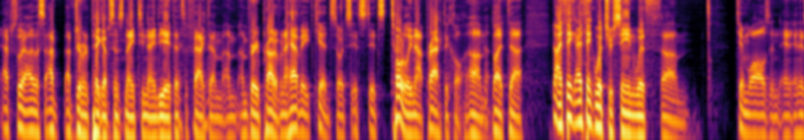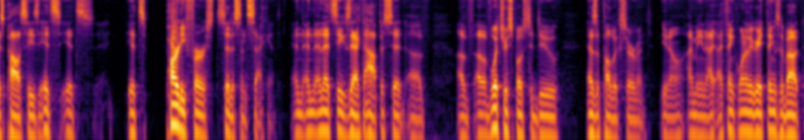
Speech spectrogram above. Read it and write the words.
Absolutely, I've, I've driven a pickup since 1998. That's a fact. I'm, I'm, I'm very proud of, and I have eight kids, so it's it's it's totally not practical. Um, but uh, no, I think I think what you're seeing with um, Tim Walz and, and, and his policies, it's it's it's party first, citizen second, and and, and that's the exact opposite of, of of what you're supposed to do as a public servant. You know, I mean, I, I think one of the great things about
